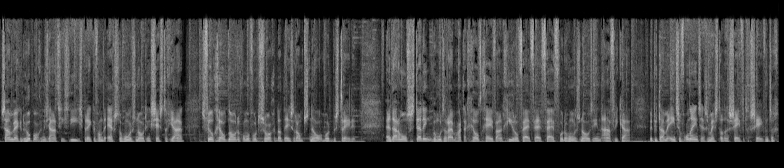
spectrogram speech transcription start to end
Samenwerkende hulporganisaties die spreken van de ergste hongersnood in 60 jaar. Er is veel geld nodig om ervoor te zorgen dat deze ramp snel wordt bestreden. En daarom onze stelling, we moeten ruimhartig geld geven aan Giro 555 voor de hongersnoden in Afrika. Bent u daarmee eens of oneens, sms dat naar 7070.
